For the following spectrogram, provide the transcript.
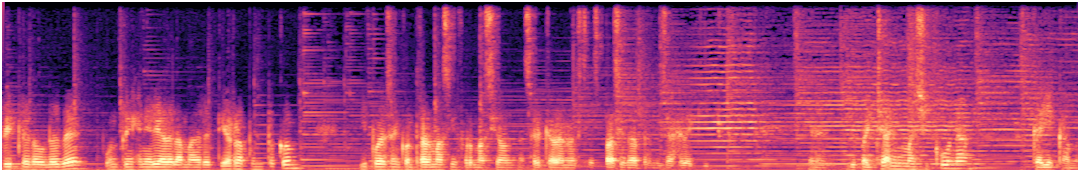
www.ingenieriadelamadretierra.com y puedes encontrar más información acerca de nuestro espacio de aprendizaje de Quichua. En Yupaichani Mashikuna, calle Cama.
